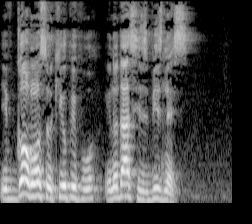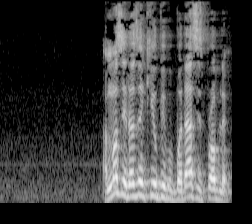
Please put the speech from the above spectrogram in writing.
If God wants to kill people, you know that's his business. I'm not saying he doesn't kill people, but that's his problem.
